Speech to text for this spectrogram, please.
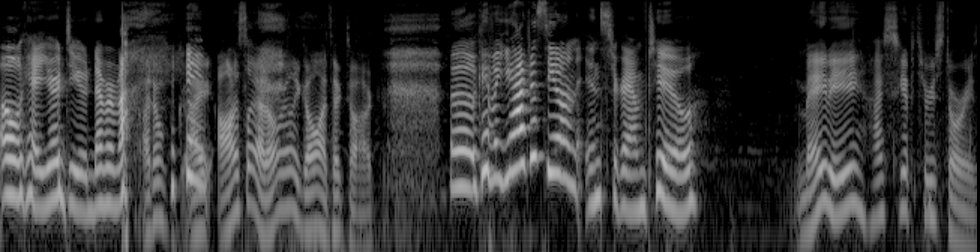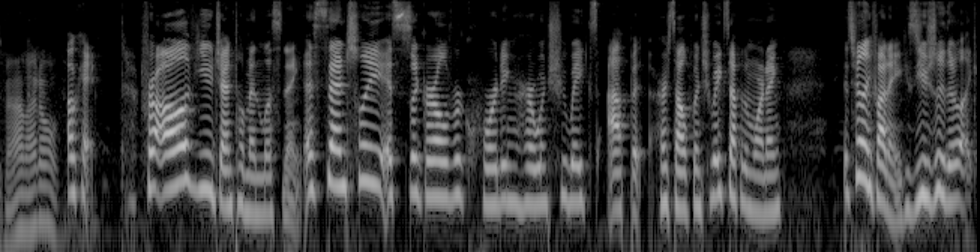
Oh, okay, you're a dude. Never mind. I don't. I honestly, I don't really go on TikTok. Okay, but you have to see it on Instagram too. Maybe I skip through stories, man. I don't. Okay, for all of you gentlemen listening, essentially it's the girl recording her when she wakes up herself when she wakes up in the morning. It's really funny because usually they're like,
